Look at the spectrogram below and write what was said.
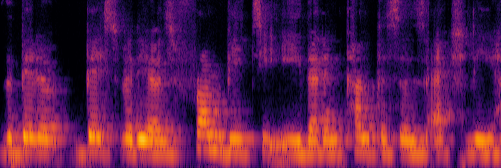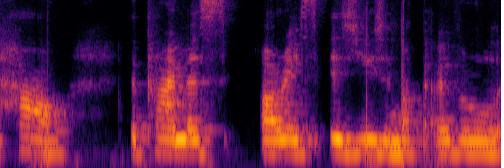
the better, best videos from BTE that encompasses actually how the Primus RS is used and what the overall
